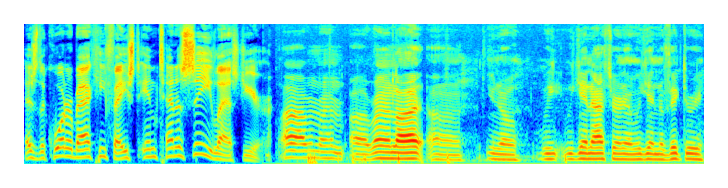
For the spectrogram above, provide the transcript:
as the quarterback he faced in Tennessee last year. I remember him uh, running a lot. Uh, you know, we, we getting after it and we getting the victory.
